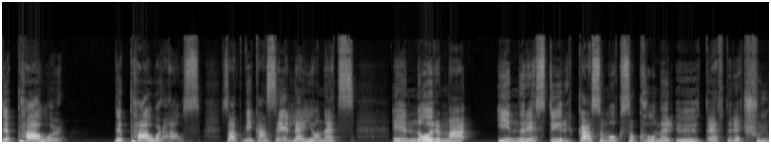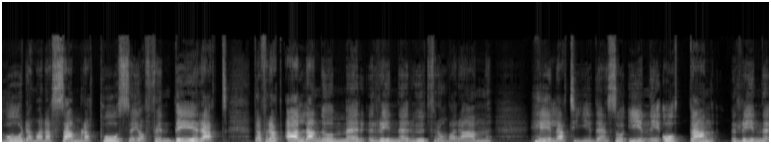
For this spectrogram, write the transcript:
the power, the powerhouse. Så att vi kan se lejonets enorma inre styrka som också kommer ut efter ett sjuår där man har samlat på sig och funderat. Därför att alla nummer rinner ut från varann hela tiden. Så in i åttan rinner,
